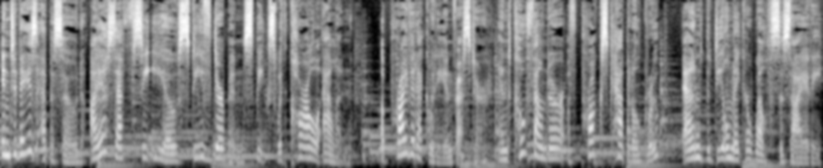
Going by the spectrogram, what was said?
In today's episode, ISF CEO Steve Durbin speaks with Carl Allen, a private equity investor and co founder of Prox Capital Group and the Dealmaker Wealth Society.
